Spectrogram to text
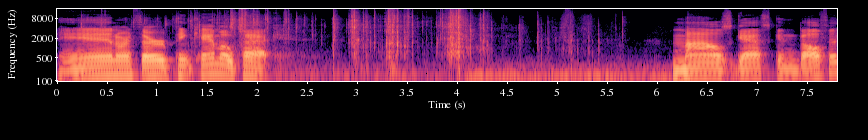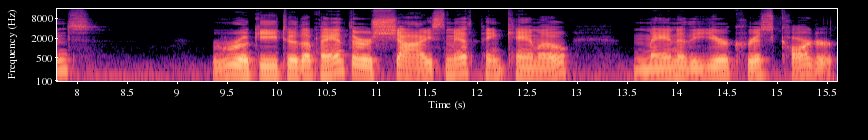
And our third pink camo pack. Myles Gaskin Dolphins. Rookie to the Panthers, Shi Smith, pink camo. Man of the Year, Cris Carter,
